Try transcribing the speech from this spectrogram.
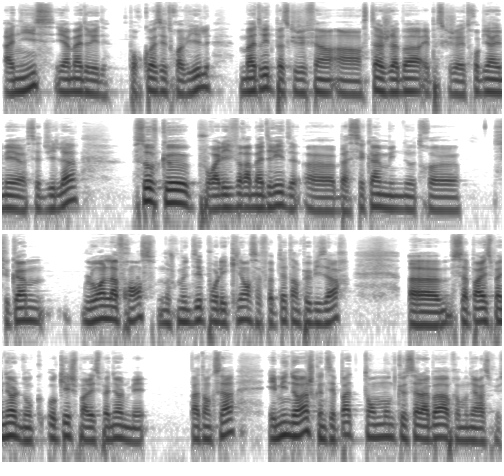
à Nice et à Madrid. Pourquoi ces trois villes Madrid parce que j'ai fait un, stage là-bas et parce que j'avais trop bien aimé euh, cette ville-là. Sauf que pour aller vivre à Madrid, bah, c'est quand même une autre, c'est quand même loin de la France. Donc je me disais pour les clients, ça ferait peut-être un peu bizarre. Euh, ça parle espagnol, donc ok, je parle espagnol, mais pas tant que ça. Et mine de rien, je connaissais pas tant de monde que ça là-bas après mon Erasmus.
